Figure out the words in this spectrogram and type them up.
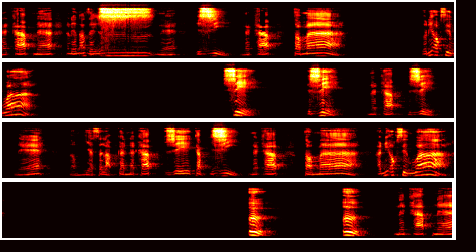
นะครับ นะนักเรียนต้องเสียง z นะ g นะครับ ต่อมา ตัวนี้ออกเสียงว่า G G นะครับ G นะอย่าสลับกันนะครับ G กับ G นะครับ ต่อมา อันนี้ออกเสียงว่า E E นะนะครับนะ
